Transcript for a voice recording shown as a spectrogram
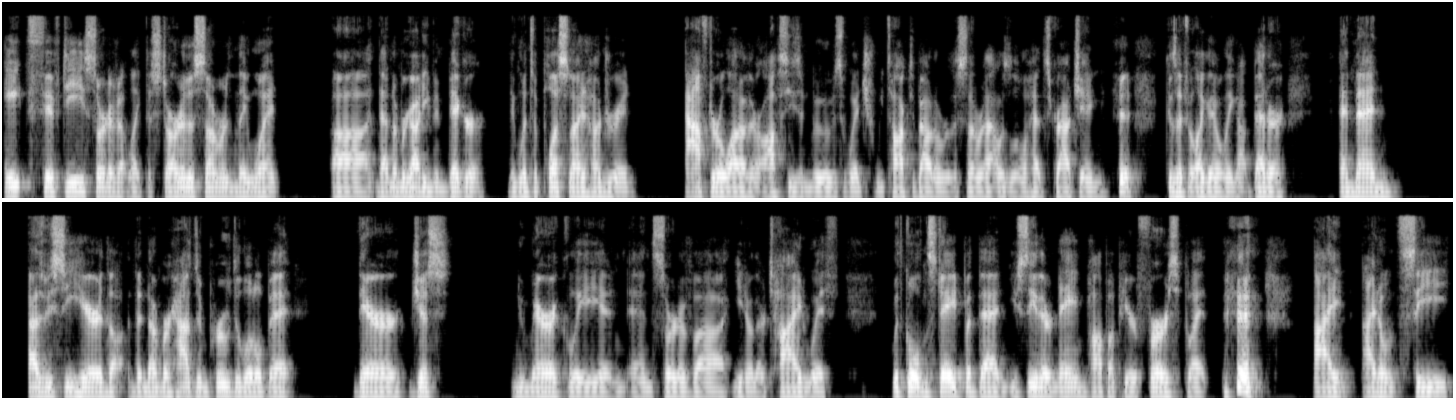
850 sort of at like the start of the summer. Then they went, uh, that number got even bigger. They went to plus 900 after a lot of their offseason moves, which we talked about over the summer. That was a little head scratching because I feel like they only got better. And then as we see here, the, the number has improved a little bit. They're just numerically and, and sort of, uh, you know, they're tied with, with Golden State, but then you see their name pop up here first, but I, I don't see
